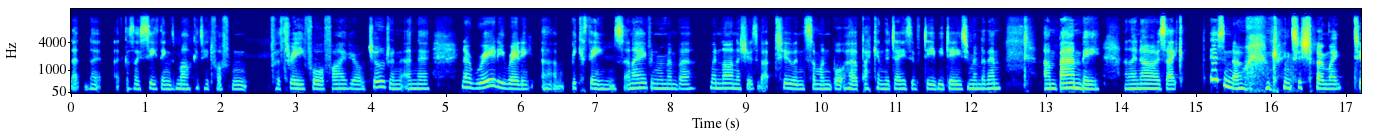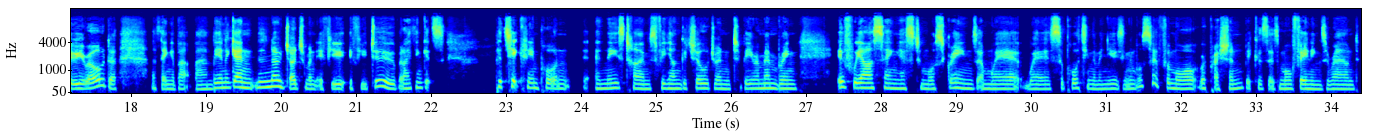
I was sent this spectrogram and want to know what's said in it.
because I see things marketed often for three, four, five year old children, and they're you know really, really um, big themes. And I even remember when Lana she was about two, and someone bought her back in the days of DVDs. Remember them, um, Bambi, and I know I was like. There's no way I'm going to show my two-year-old a, a thing about Bambi. And again, there's no judgment if you if you do, but I think it's particularly important in these times for younger children to be remembering if we are saying yes to more screens and we're we're supporting them and using them also for more repression because there's more feelings around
